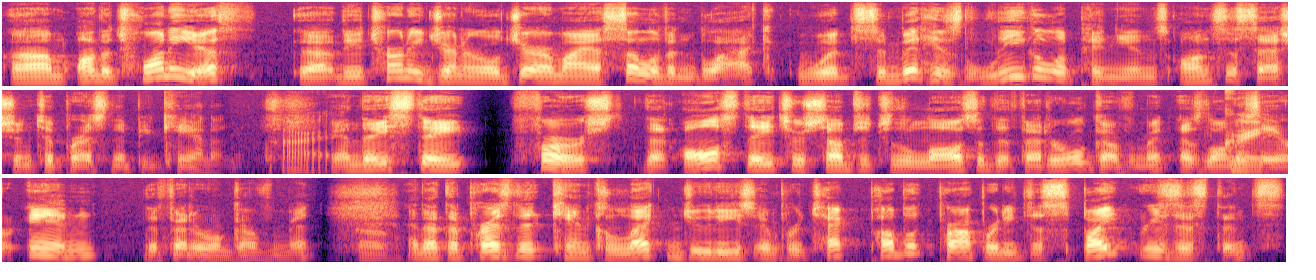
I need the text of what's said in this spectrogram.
Um, on the twentieth, uh, the Attorney General Jeremiah Sullivan Black would submit his legal opinions on secession to President Buchanan, right. and they state first that all states are subject to the laws of the federal government as long as they are in the federal government, Oh. and that the president can collect duties and protect public property despite resistance,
